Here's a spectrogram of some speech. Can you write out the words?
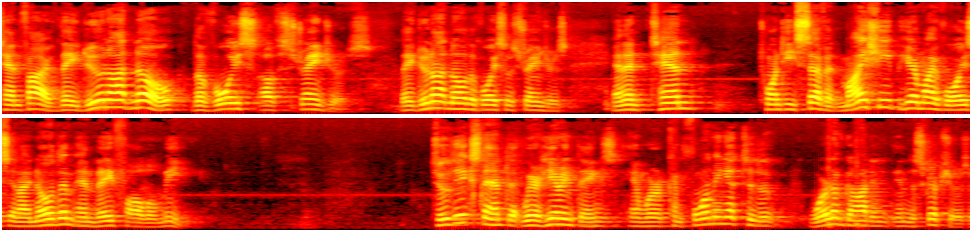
10:5 they do not know the voice of strangers they do not know the voice of strangers and then 10:27 my sheep hear my voice and i know them and they follow me to the extent that we're hearing things and we're conforming it to the word of god in, in the scriptures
